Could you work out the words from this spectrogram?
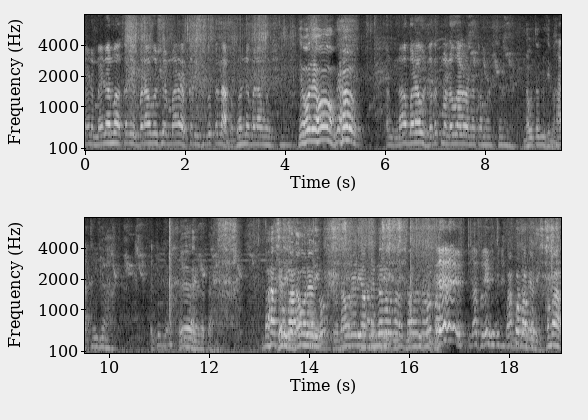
ત્રણ મહિનામાં કરી બનાવવું છે મારા કરી સિકોતરના ભગવાનને બનાવવું છે. દેહો દેહો. રહો અને ન બનાવું જગતમાં લવ આલવાના કમાશે નવ તો નથી. હાથ થઈ જા. બાપુ બાપુ. ખમા.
